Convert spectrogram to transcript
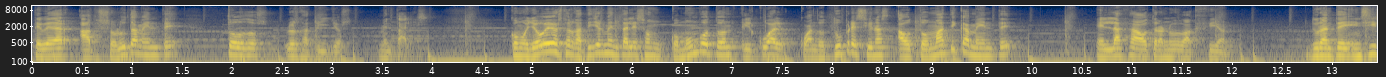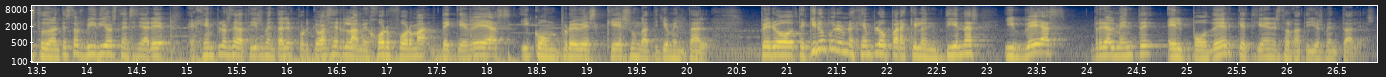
te voy a dar absolutamente todos los gatillos mentales. Como yo veo, estos gatillos mentales son como un botón el cual cuando tú presionas automáticamente enlaza a otra nueva acción. Durante, insisto, durante estos vídeos te enseñaré ejemplos de gatillos mentales porque va a ser la mejor forma de que veas y compruebes que es un gatillo mental. Pero te quiero poner un ejemplo para que lo entiendas y veas realmente el poder que tienen estos gatillos mentales.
